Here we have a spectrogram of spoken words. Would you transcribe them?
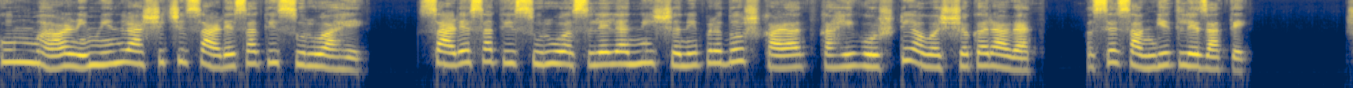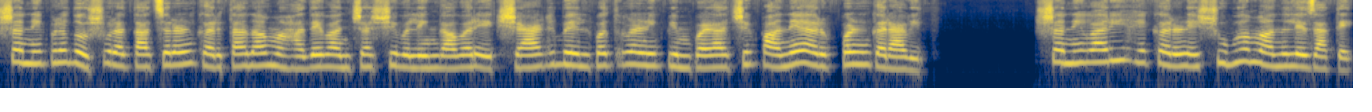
कुंभ आणि मीन राशीची साडेसाती सुरू आहे. साडेसाती सुरू असलेल्यांनी शनिप्रदोष काळात काही गोष्टी अवश्य कराव्यात असे सांगितले जाते. शनिप्रदोष व्रताचरण करताना महादेवांच्या शिवलिंगावर एकशे आठ बेलपत्र आणि पिंपळाची पाने अर्पण करावीत. शनिवारी हे करणे शुभ मानले जाते.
